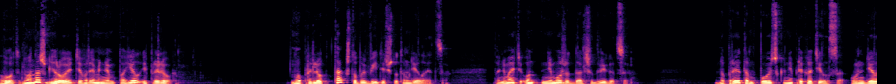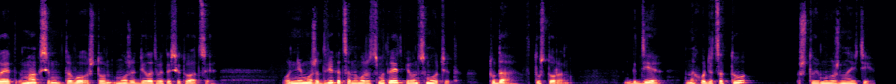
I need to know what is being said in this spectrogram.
Вот. Ну а наш герой тем временем поел и прилег. Но прилег так, чтобы видеть, что там делается. Понимаете, он не может дальше двигаться – но при этом поиск не прекратился. Он делает максимум того, что он может делать в этой ситуации. Он не может двигаться, но может смотреть, и он смотрит туда, в ту сторону, где находится то, что ему нужно найти.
